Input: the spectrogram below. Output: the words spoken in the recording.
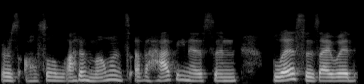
there was also a lot of moments of happiness and bliss as i would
